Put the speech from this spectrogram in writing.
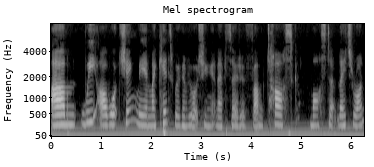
Um, we are watching, me and my kids, we're going to be watching an episode of um, Task Master later on,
